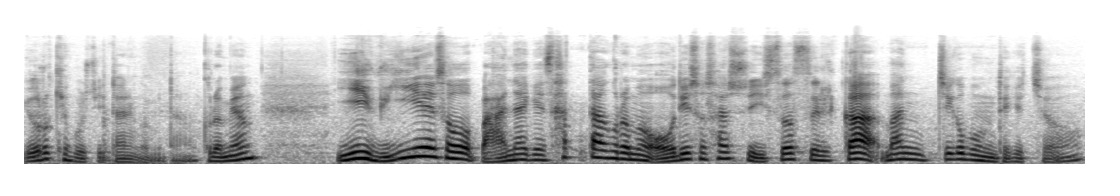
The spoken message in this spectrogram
이렇게 볼 수 있다는 겁니다. 그러면 이 위에서 만약에 샀다 그러면 어디서 살 수 있었을까만 찍어보면 되겠죠.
